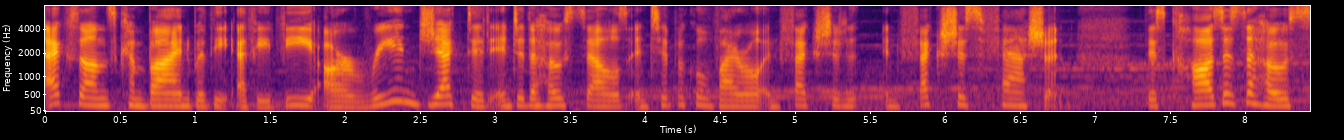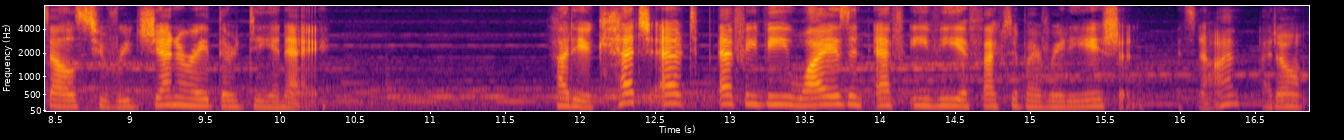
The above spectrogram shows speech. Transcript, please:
exons combined with the FEV are re-injected into the host cells in typical viral infection, infectious fashion. This causes the host cells to regenerate their DNA. How do you catch FEV? Why isn't FEV affected by radiation? It's not? I don't.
